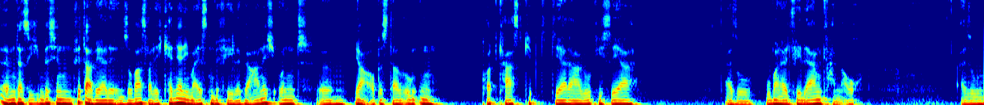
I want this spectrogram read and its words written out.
ähm, dass ich ein bisschen fitter werde in sowas, weil ich kenne ja die meisten Befehle gar nicht und ähm, ja, ob es da irgendeinen Podcast gibt, der da wirklich sehr, also wo man halt viel lernen kann auch. Also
